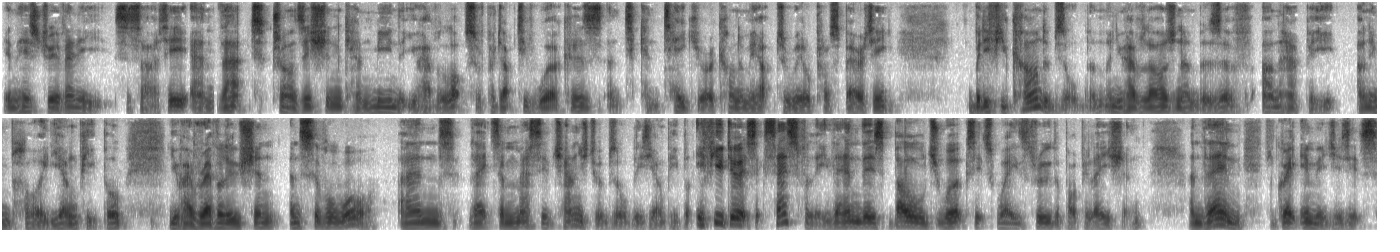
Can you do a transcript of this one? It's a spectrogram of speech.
in the history of any society. And that transition can mean that you have lots of productive workers and can take your economy up to real prosperity. But if you can't absorb them and you have large numbers of unhappy, unemployed young people, you have revolution and civil war and it's a massive challenge to absorb these young people. If you do it successfully, then this bulge works its way through the population, and then the great image is it's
